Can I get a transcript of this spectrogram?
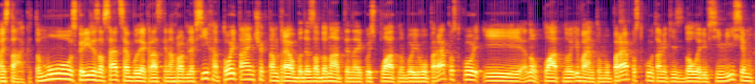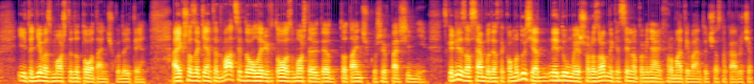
Ось так. Тому, скоріше за все, це буде якраз таки нагорода для всіх. А той танчик там треба буде задонати на якусь платну бойову перепустку і ну, платну івентову перепустку, там якісь доларів 7-8, і тоді ви зможете до того танчику дойти. А якщо закинете 20 доларів, то зможете дойти до танчику ще в перші дні. Скоріше за все, буде в такому дусі. Я не думаю, що розробники сильно поміняють формат івенту, чесно кажучи.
